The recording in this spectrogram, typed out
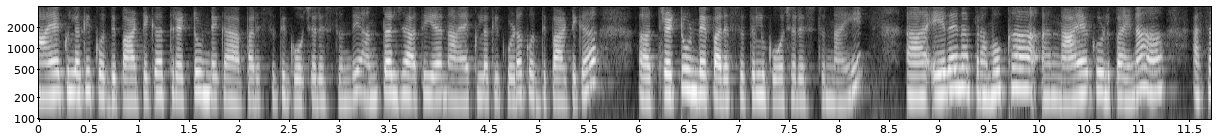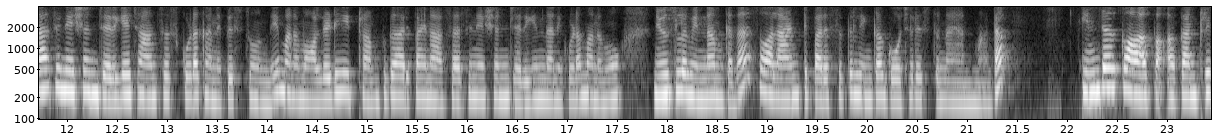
నాయకులకి కొద్దిపాటిగా థ్రెట్ ఉండే పరిస్థితి గోచరిస్తుంది. అంతర్జాతీయ నాయకులకి కూడా కొద్దిపాటిగా థ్రెట్ ఉండే పరిస్థితులు గోచరిస్తున్నాయి. ఏదైనా ప్రముఖ నాయకుడి పైన అసాసినేషన్ జరిగే ఛాన్సెస్ కూడా కనిపిస్తుంది. మనం ఆల్రెడీ ట్రంప్ గారి పైన అసాసినేషన్ జరిగిందని కూడా మనము న్యూస్లో విన్నాం కదా. సో అలాంటి పరిస్థితులు ఇంకా గోచరిస్తున్నాయి అన్నమాట ఇంటర్ కంట్రీ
